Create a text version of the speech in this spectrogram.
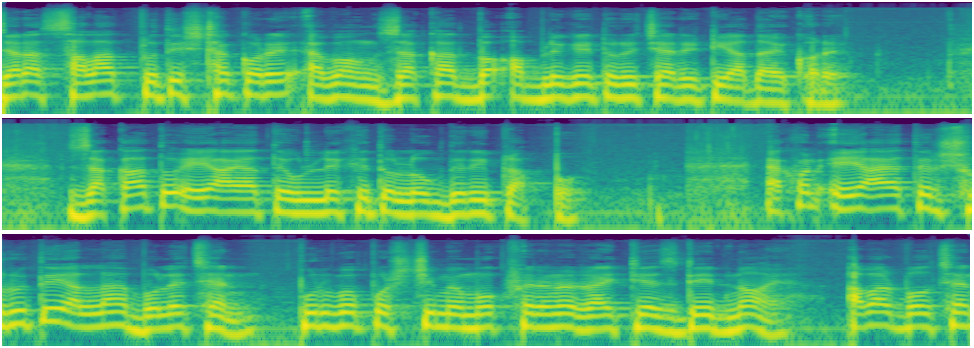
যারা সালাত প্রতিষ্ঠা করে এবং জাকাত বা অব্লিগেটরি চ্যারিটি আদায় করে। জাকাতও এই আয়াতে উল্লেখিত লোকদেরই প্রাপ্য। এখন এই আয়াতের শুরুতেই আল্লাহ বলেছেন, পূর্ব পশ্চিমে মুখ ফেরানোর রাইটিয়াস ডিড নয়। আবার বলছেন,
